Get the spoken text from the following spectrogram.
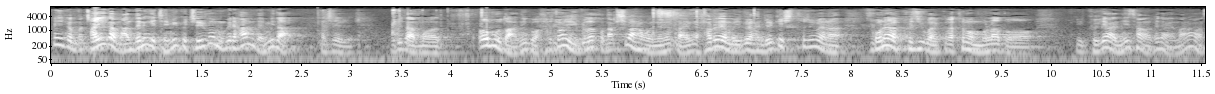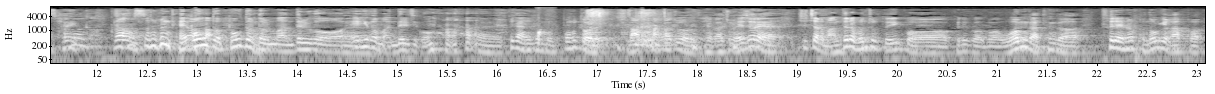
그러니까 뭐 자기가 만드는 게 재밌고 즐거우면 그래 하면 됩니다. 사실 우리가 뭐 어부도 아니고 하루 종일 이거 갖고 낚시만 하고 있는 아니고 하루에 뭐 이거 한 10개씩 터주면 손해가 커지고 할 것 같으면 몰라도 그게 아닌 이상은 그냥 웬만하면 사서, 그러니까. 사서 쓰면 돼요. 봉도, 봉돌도 만들고, 애기도 만들지고, 막. 예, 그냥 이거 뭐 뽕돌 납 사가지고 해가지고 예전에 진짜로 만들어 본 적도 있고 그리고 뭐 웜 같은 거 틀에 넣고 녹여갖고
